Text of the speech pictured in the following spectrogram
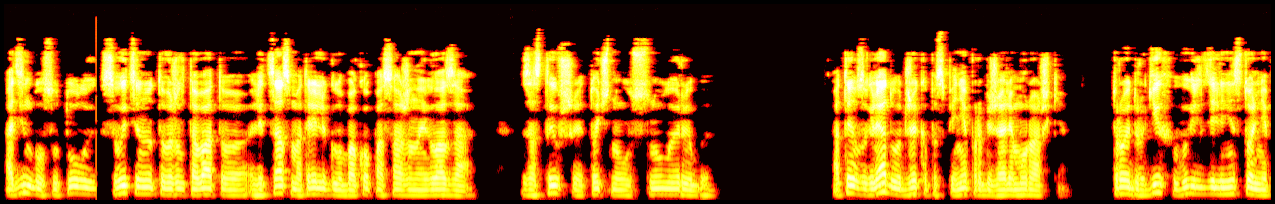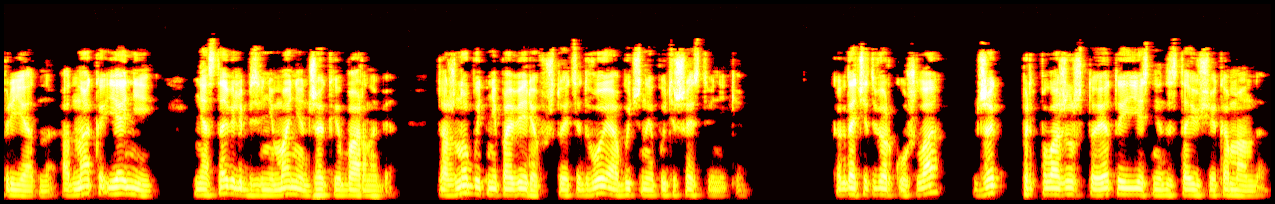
Один был сутулый, с вытянутого желтоватого лица смотрели глубоко посаженные глаза, застывшие, точно уснулые рыбы. От их взгляда у Джека по спине пробежали мурашки. Трое других выглядели не столь неприятно, однако и они не оставили без внимания Джека и Барнаби, должно быть не поверив, что эти двое обычные путешественники. Когда четверка ушла, Джек предположил, что это и есть недостающая команда.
